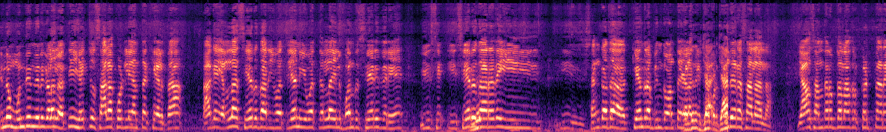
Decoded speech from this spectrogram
ಇನ್ನು ಮುಂದಿನ ದಿನಗಳಲ್ಲಿ ಅತಿ ಹೆಚ್ಚು ಸಾಲ ಕೊಡ್ಲಿ ಅಂತ ಕೇಳ್ತಾ, ಹಾಗೆ ಎಲ್ಲ ಷೇರುದಾರ ಇವತ್ತೇನು ಇವತ್ತೆಲ್ಲ ಇಲ್ಲಿ ಬಂದು ಸೇರಿದಿರಿ ಈ ಷೇರುದಾರರೇ ಈ ಈ ಸಂಘದ ಕೇಂದ್ರ ಬಿಂದು ಅಂತ ಹೇಳಿದ್ರೆ ಇಷ್ಟಪಡ್ತಾರೆ ಸಾಲ ಅಲ್ಲ. ಯಾವ ಸಂದರ್ಭದಲ್ಲಾದ್ರೂ ಕಟ್ತಾರೆ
